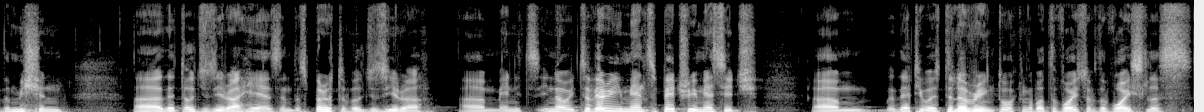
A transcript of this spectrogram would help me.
the mission uh, that Al Jazeera has and the spirit of Al Jazeera. Um, and it's you know it's a very emancipatory message um, that he was delivering, talking about the voice of the voiceless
